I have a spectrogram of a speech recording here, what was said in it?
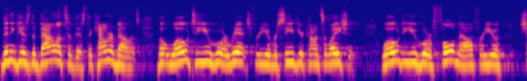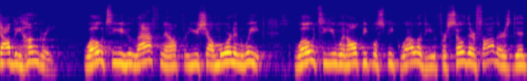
Then he gives the balance of this, the counterbalance. But woe to you who are rich, for you have received your consolation. Woe to you who are full now, for you shall be hungry. Woe to you who laugh now, for you shall mourn and weep. Woe to you when all people speak well of you, for so their fathers did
